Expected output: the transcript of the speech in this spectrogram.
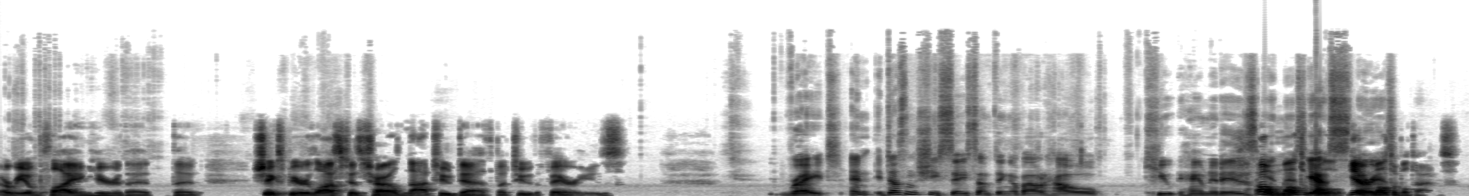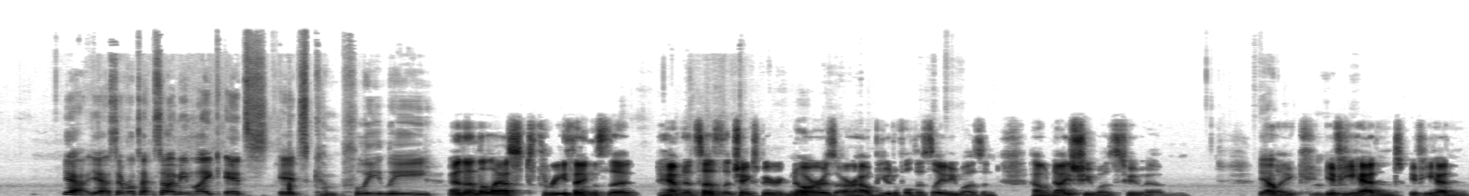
are we implying here that that Shakespeare lost his child not to death but to the fairies? Right. And doesn't she say something about how cute Hamnet is? Oh, multiple, Yes, yeah, there is. multiple times. Yeah, yeah, several times. So I mean, like, it's it's completely And then the last three things that Hamnet says that Shakespeare ignores are how beautiful this lady was and how nice she was to him. yep. Like Mhm. if he hadn't, if he hadn't,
